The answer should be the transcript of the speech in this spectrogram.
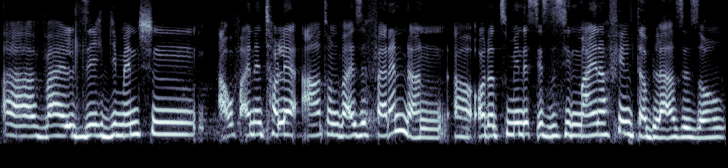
Äh, weil sich die Menschen auf eine tolle Art und Weise verändern. Äh, oder zumindest ist es in meiner Filterblase so.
